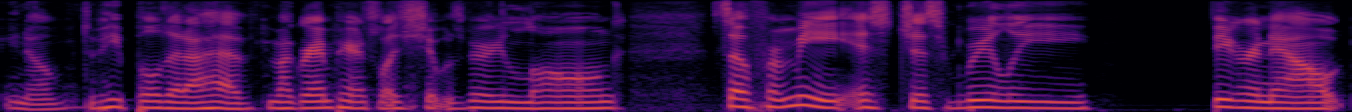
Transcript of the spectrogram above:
You know, the people that I have, my grandparents' relationship was very long. So for me, it's just really figuring out,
